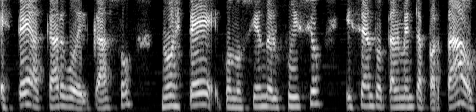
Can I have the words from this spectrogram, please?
esté a cargo del caso, no esté conociendo el juicio y sean totalmente apartados.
